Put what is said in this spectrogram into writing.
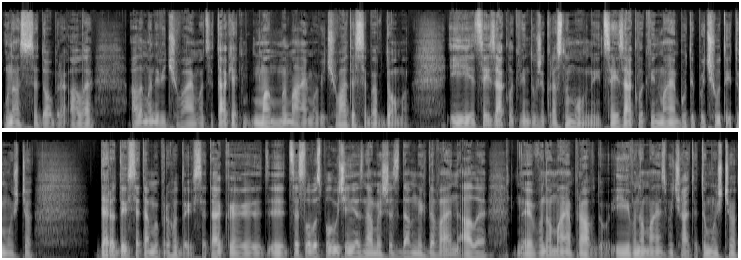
у нас все добре, але але ми не відчуваємо це так, як ми маємо відчувати себе вдома. І цей заклик він дуже красномовний. Цей заклик він має бути почутий, тому що. Де родився, там і пригодився. Так? Е, е, це словосполучення з нами ще з давних давен, але е, воно має правду і воно має звучати, тому що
